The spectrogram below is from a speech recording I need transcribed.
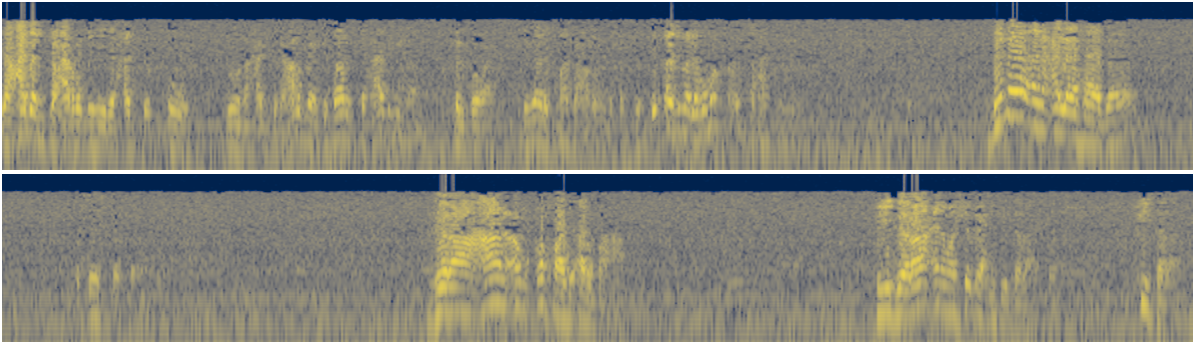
وعدم تعرضه لحد الطول دون حد العرض باعتبار اتحاده في الفوائد. لذلك ما تعرض لحد الطول. أجمله مقطع الساعة. بناء على هذا ذراعان عمقه هذه أربعة. في ذراع وشبه يعني في ثلاثة. في ثلاثة.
